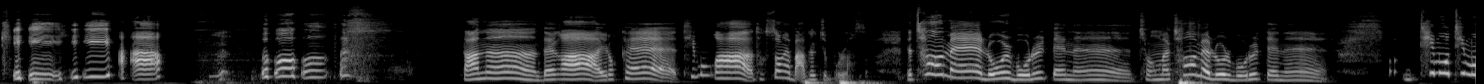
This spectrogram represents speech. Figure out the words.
나는 내가 이렇게 티모가 적성에 맞을 줄 몰랐어. 근데 처음에 롤 모를 때는, 정말 처음에 롤 모를 때는, 티모 티모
